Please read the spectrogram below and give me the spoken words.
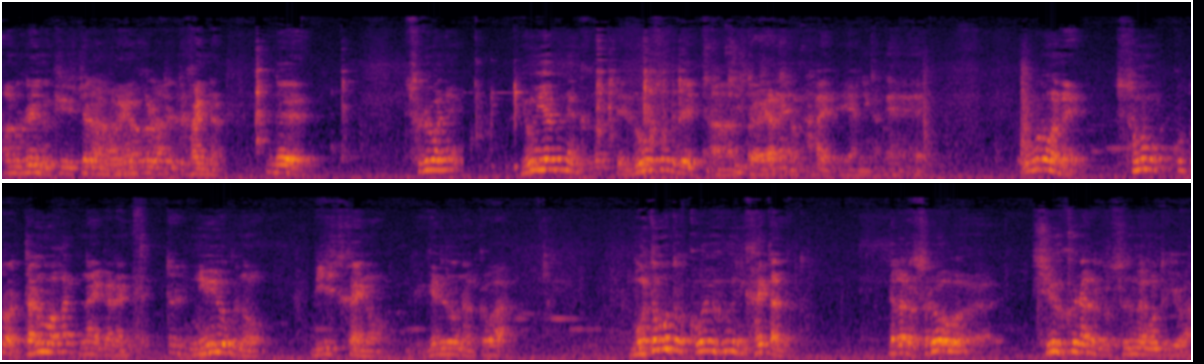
あの例のキリストラが描かれてるって書いてある。でそれはね400年かかってろうそくでついたやつなんですはいヤニがね。えところがねそのことは誰も分かってないからニューヨークの美術界の言動なんかはもともとこういうふうに書いたんだと。だからそれを修復なんかとするがの時は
